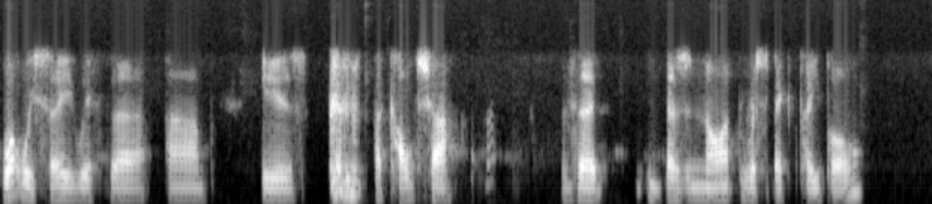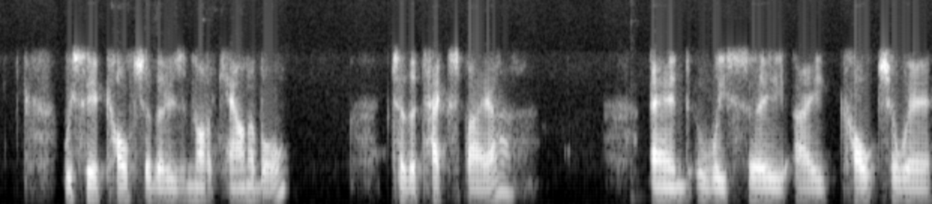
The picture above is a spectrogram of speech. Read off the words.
what we see with the um, is a culture that does not respect people. We see a culture that is not accountable to the taxpayer and we see a culture where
